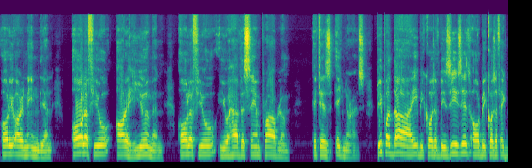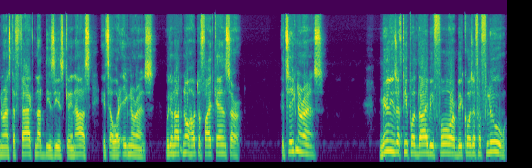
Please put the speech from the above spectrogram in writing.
or you are an Indian all of you are human. All of you you have the same problem it is ignorance. People die because of diseases or because of ignorance. The fact not disease killing us it's our ignorance. We do not know how to fight cancer. It's ignorance. Millions of people die before because of a flu.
